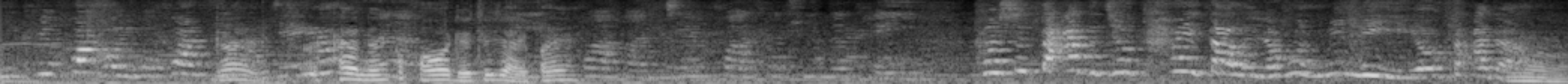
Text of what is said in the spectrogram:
你可以画好以后画房间呀，看能够画好点就一般。画房间、画客厅都可以。可是大的就太大了，然后里面脸也要大的。嗯，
